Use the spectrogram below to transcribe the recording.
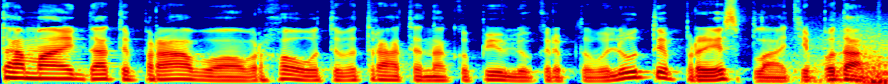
та мають дати право враховувати витрати на купівлю криптовалюти при сплаті податку.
